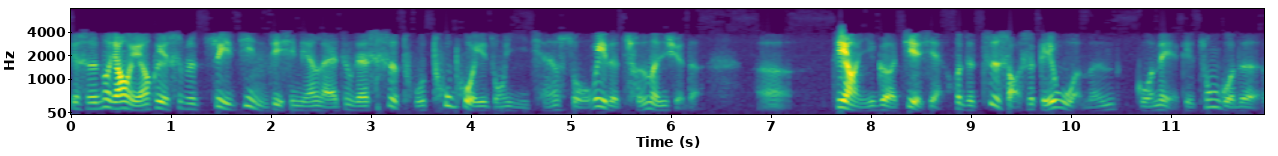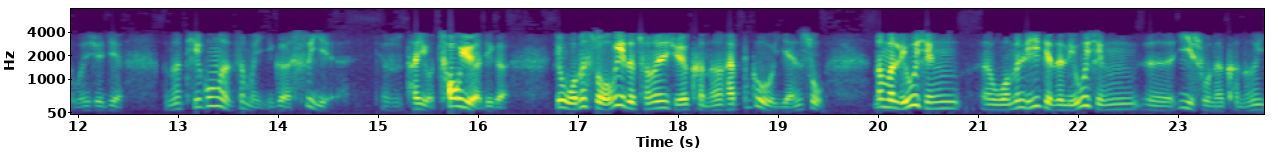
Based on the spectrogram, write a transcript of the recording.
就是诺奖委员会是不是最近这些年来正在试图突破一种以前所谓的纯文学的，呃，这样一个界限，或者至少是给我们国内给中国的文学界可能提供了这么一个视野，就是它有超越这个，就我们所谓的纯文学可能还不够严肃，那么流行，呃，我们理解的流行呃艺术呢，可能。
